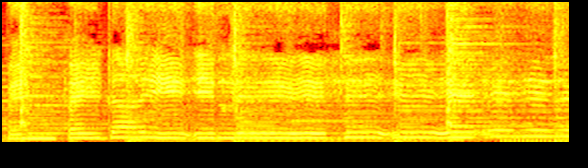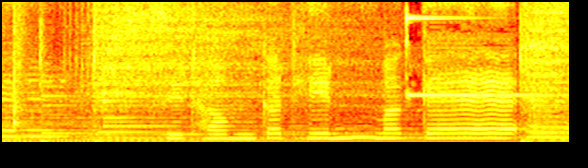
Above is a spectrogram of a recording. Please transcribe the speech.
เป็นไปได้ำกะถินมาแก้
